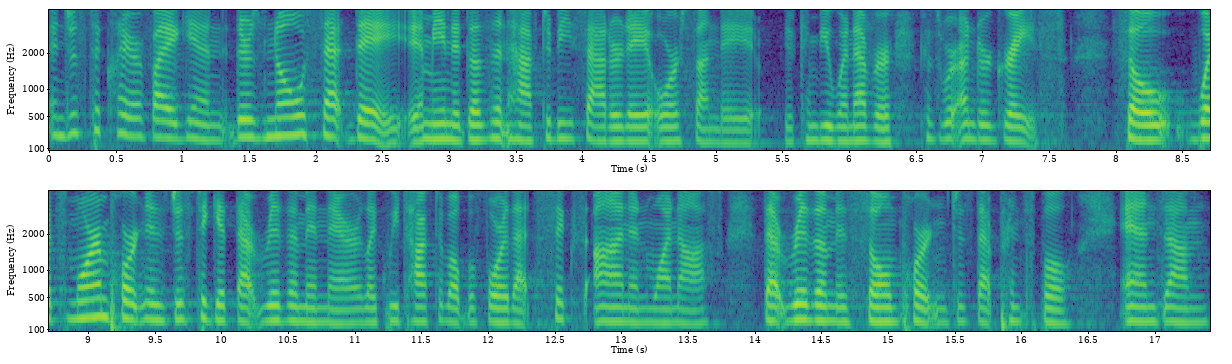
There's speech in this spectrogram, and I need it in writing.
And just to clarify again, there's no set day. I mean, it doesn't have to be Saturday or Sunday. It can be whenever because we're under grace. So, what's more important is just to get that rhythm in there. Like we talked about before, that six on and one off. That rhythm is so important, just that principle. And um,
